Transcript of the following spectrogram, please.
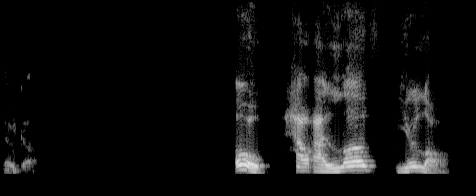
there we go. Oh, how I love your law.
